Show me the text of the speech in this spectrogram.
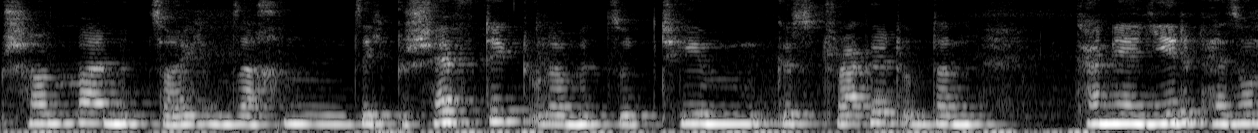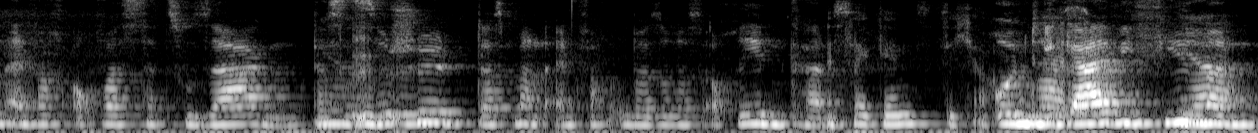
schon mal mit solchen Sachen sich beschäftigt oder mit so Themen gestruggelt und dann kann ja jede Person einfach auch was dazu sagen. Das ja. ist so schön, dass man einfach über sowas auch reden kann. Es ergänzt sich auch. Und egal wie viel ja. man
